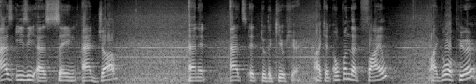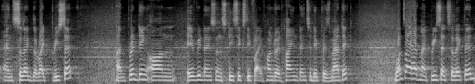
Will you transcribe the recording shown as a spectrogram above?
as easy as saying add job and it adds it to the queue here. I can open that file. I go up here and select the right preset. I'm printing on Avery Dennison's T6500 high intensity prismatic. Once I have my preset selected,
